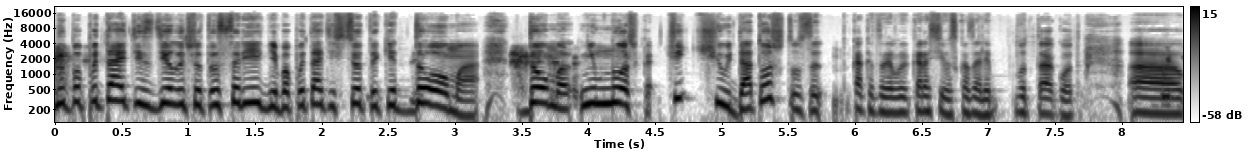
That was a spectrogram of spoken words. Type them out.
Ну, попытайтесь сделать что-то среднее, попытайтесь все-таки дома. Дома немножко, чуть-чуть, да, то, что, как это вы красиво сказали, вот так вот. а,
